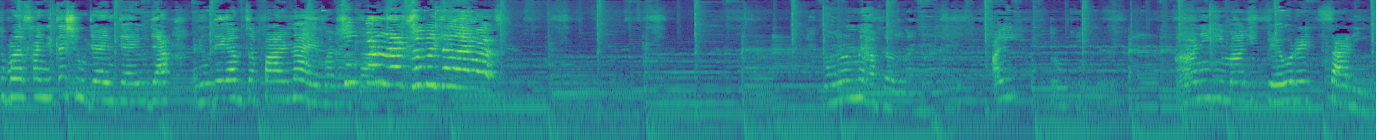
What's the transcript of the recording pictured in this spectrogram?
तुम्हाला सांगितलं शिवजयंती आहे उद्या. आणि उद्या आमचा पाळणा आहे म्हणून मी हा ब्लाउज घालणार आहे आई आणि ही माझी फेवरेट साडी.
